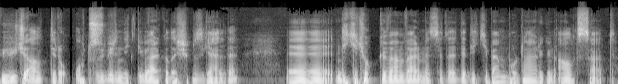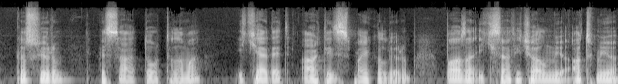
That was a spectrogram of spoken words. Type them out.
büyücü altları 31 nickli bir arkadaşımız geldi. E, Nick'e çok güven vermese de dedi ki ben burada her gün 6 saat kasıyorum. Ve saatte ortalama 2 adet artı 7 spike alıyorum. Bazen 2 saat hiç almıyor, atmıyor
